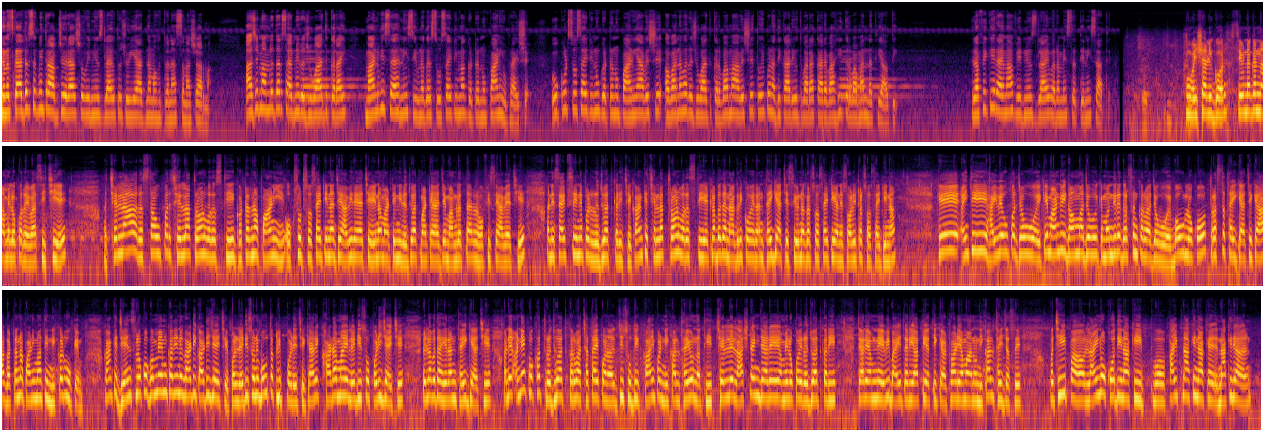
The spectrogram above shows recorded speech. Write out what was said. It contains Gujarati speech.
નમસ્કાર દર્શક મિત્રો આપ જોઈ રહ્યા છો વી ન્યૂઝ લાઈવ. તો જોઈએ આજના મહત્વના સમાચારમાં. આજે મામલતદાર સાહેબની રજૂઆત કરાઈ. માંડવી શહેરની શિવનગર સોસાયટીમાં ગટરનું પાણી ઉભરાય છે. ઉકુટ સોસાયટીનું ગટરનું પાણી આવે છે. અવારનવાર રજૂઆત કરવામાં આવે છે. તોય પણ અધિકારીઓ દ્વારા કાર્યવાહી કરવામાં નથી આવતી. રફીકી રાયમાં વીર ન્યૂઝ લાઈવ રમેશ સત્યની સાથે. હું વૈશાલી ગોર. શિવનગરના અમે લોકો રહેવાસી છીએ. છેલ્લા રસ્તા ઉપર છેલ્લા ત્રણ વર્ષથી ગટરના પાણી ઓક્સફોર્ડ સોસાયટીના જે આવી રહ્યા છે, એના માટેની રજૂઆત માટે આજે મામલતદાર ઓફિસે આવ્યા છીએ અને સાહેબશ્રીને પણ રજૂઆત કરી છે. કારણ કે છેલ્લા ત્રણ વર્ષથી એટલા બધા નાગરિકો હેરાન થઈ ગયા છે, શિવનગર સોસાયટી અને સોલિટર સોસાયટીના. કે અહીંથી હાઈવે ઉપર જવું હોય, કે માંડવી ગામમાં જવું હોય, કે મંદિરે દર્શન કરવા જવું હોય, બહુ લોકો ત્રસ્ત થઈ ગયા છે કે આ ગટરના પાણીમાંથી નીકળવું કેમ? કારણ કે જેન્ટ્સ લોકો ગમે એમ કરીને ગાડી કાઢી જાય છે, પણ લેડીઝોને બહુ તકલીફ પડે છે. ક્યારેક ખાડામાં એ લેડીઝો પડી જાય છે, એટલા બધા હેરાન થઈ ગયા છીએ. અને અનેક વખત રજૂઆત કરવા છતાંય પણ હજી સુધી કાંઈ પણ નિકાલ થયો નથી. છેલ્લે લાસ્ટ ટાઈમ જ્યારે અમે લોકોએ રજૂઆત કરી, ત્યારે અમને એવી બાયતરી આપી હતી કે અઠવાડિયામાં આનો નિકાલ થઈ જશે. પછી લાઈનો ખોદી નાખી પાઇપ નાખી નાખે, નાખી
